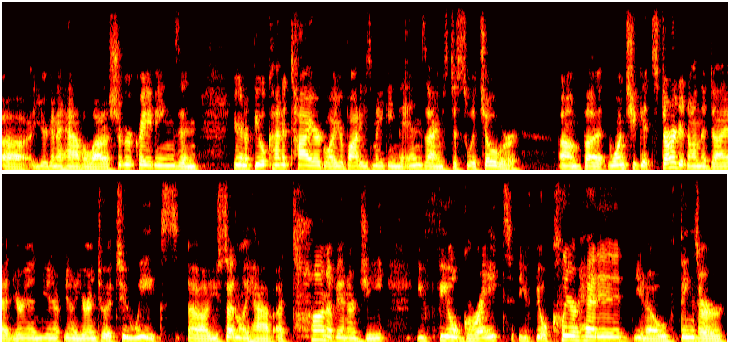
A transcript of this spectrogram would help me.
Uh, you're going to have a lot of sugar cravings, and you're going to feel kind of tired while your body's making the enzymes to switch over. Um, but once you get started on the diet, you're in, you know, you know you're into it two weeks. Uh, you suddenly have a ton of energy. You feel great. You feel clear-headed. You know, things are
